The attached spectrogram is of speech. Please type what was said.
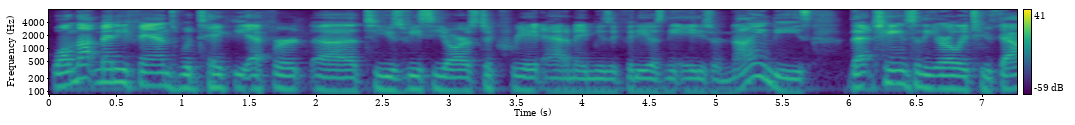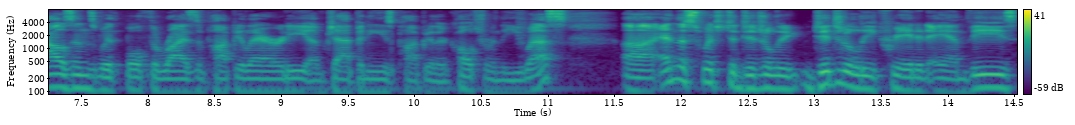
While not many fans would take the effort uh, to use VCRs to create anime music videos in the 80s or 90s, that changed in the early 2000s with both the rise of popularity of Japanese popular culture in the US. Uh, and the switch to digitally digitally created AMVs.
